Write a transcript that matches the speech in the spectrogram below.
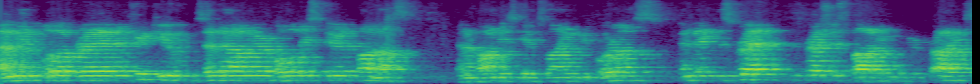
and we implore, pray, and entreat you, send down your Holy Spirit upon us, and upon these gifts lying before us, and make this bread the precious body of your Christ,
